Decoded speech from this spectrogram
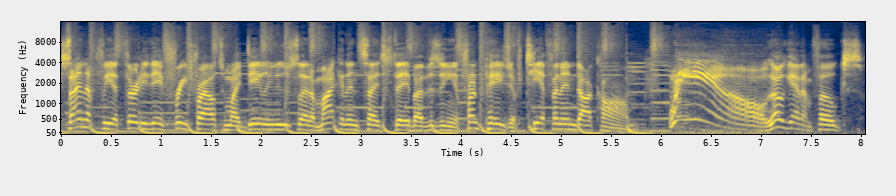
Sign up for your 30-day free trial to my daily newsletter, Market Insights, today by visiting the front page of TFNN.com. Wow! Go get them, folks!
